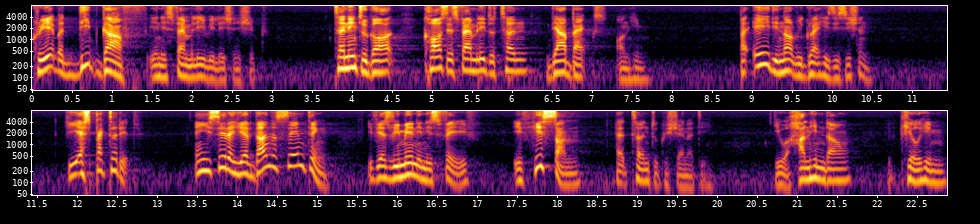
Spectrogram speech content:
create a deep gulf in his family relationship. Turning to God caused his family to turn their backs on him. But A did not regret his decision. He expected it. And he said that he had done the same thing if he has remained in his faith, if his son had turned to Christianity. He will hunt him down, kill him,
